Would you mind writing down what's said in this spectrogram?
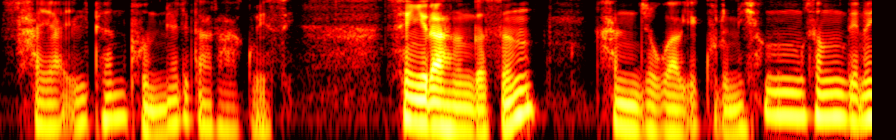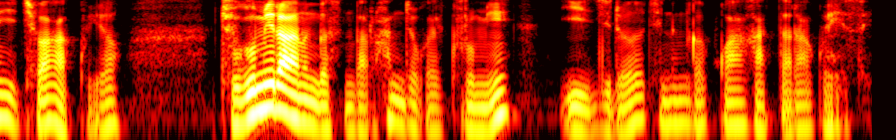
사야 일편 분멸이다라고 했어요. 생이라 하는 것은 한 조각의 구름이 형성되는 이치와 같고요. 죽음이라 하는 것은 바로 한 조각의 구름이 이지러지는 것과 같다라고 했어요.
